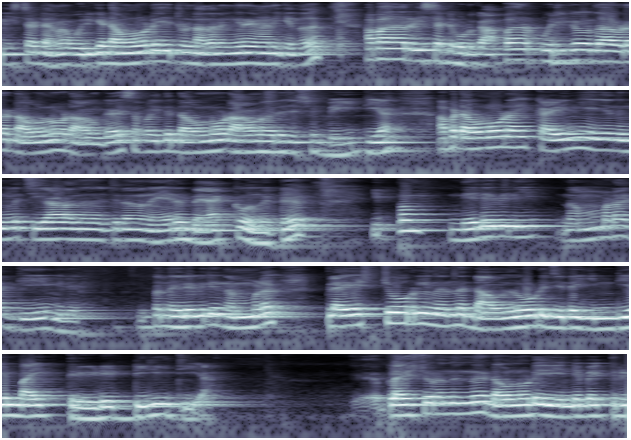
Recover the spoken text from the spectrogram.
റീസ്റ്റാർട്ട് ചെയ്യാം. ഒരിക്കൽ ഡൗൺലോഡ് ചെയ്തിട്ടുണ്ട്. അതാണ് ഇങ്ങനെ കാണിക്കുന്നത്. അപ്പോൾ അത് റീസ്റ്റാർട്ട് കൊടുക്കുക അപ്പോൾ ഒരിക്കൽ ഇത് അവിടെ ഡൗൺലോഡ് ആവും കേസ് അപ്പോൾ ഇത് ഡൗൺലോഡ് ആവണവർ ജസ്റ്റ് വെയിറ്റ് ചെയ്യുക അപ്പോൾ ഡൗൺലോഡ് ആയി കഴിഞ്ഞ് കഴിഞ്ഞാൽ നിങ്ങൾ ചെയ്യാമെന്ന് വെച്ചിട്ട് നേരെ ബാക്ക് വന്നിട്ട് ഇപ്പം നിലവിൽ നമ്മുടെ ഗെയിമിൽ ഇപ്പം നിലവിൽ നമ്മൾ പ്ലേ സ്റ്റോറിൽ നിന്ന് ഡൗൺലോഡ് ചെയ്ത Indian bike three D delete ചെയ്യുക പ്ലേ സ്റ്റോറിൽ നിന്ന് ഡൗൺലോഡ് ചെയ്ത് ഇന്ത്യ ബൈക്ക് ത്രീ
